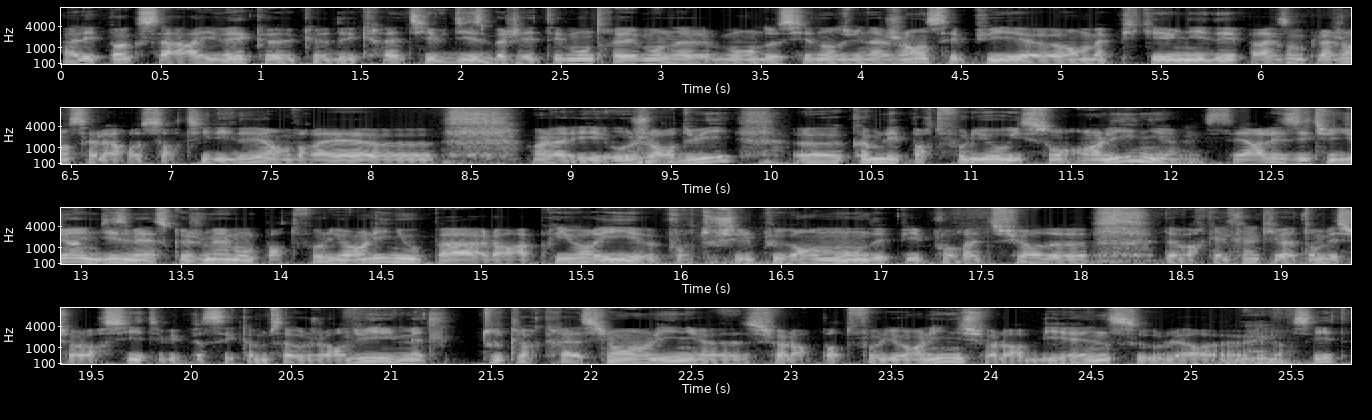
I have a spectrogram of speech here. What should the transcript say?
à l'époque, ça arrivait que que des créatifs disent bah j'ai été montrer mon mon dossier dans une agence et puis euh, on m'a piqué une idée. Par exemple, l'agence elle a ressorti l'idée en vrai, euh, voilà. Et aujourd'hui, euh, comme les portfolios ils sont en ligne, c'est-à-dire les étudiants ils me disent mais est-ce que je mets mon portfolio en ligne ou pas? Alors a priori pour toucher le plus grand monde et puis pour être sûr de quelqu'un qui va tomber sur leur site et puis c'est comme ça aujourd'hui ils mettent toutes leurs créations en ligne euh, sur leur portfolio en ligne sur leur Behance ou leur euh, Ouais. leur site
